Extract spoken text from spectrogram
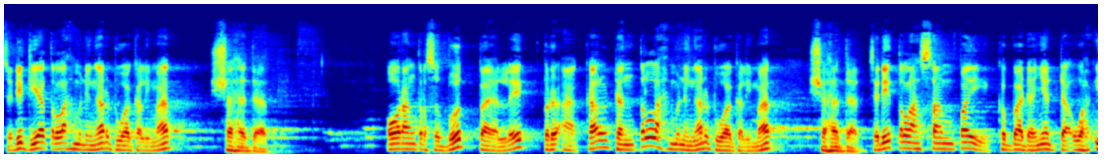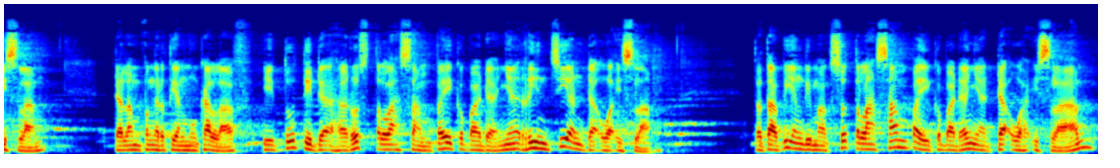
Jadi dia telah mendengar dua kalimat syahadat. Orang tersebut balik, berakal dan telah mendengar dua kalimat syahadat. Jadi telah sampai kepadanya dakwah Islam dalam pengertian mukallaf itu tidak harus telah sampai kepadanya rincian dakwah Islam. Tetapi yang dimaksud telah sampai kepadanya dakwah Islam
